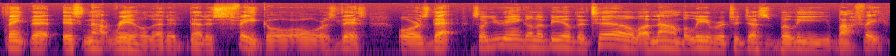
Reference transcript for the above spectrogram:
think that it's not real, that it that it's fake or or is this or is that. So you ain't gonna be able to tell a non-believer to just believe by faith.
